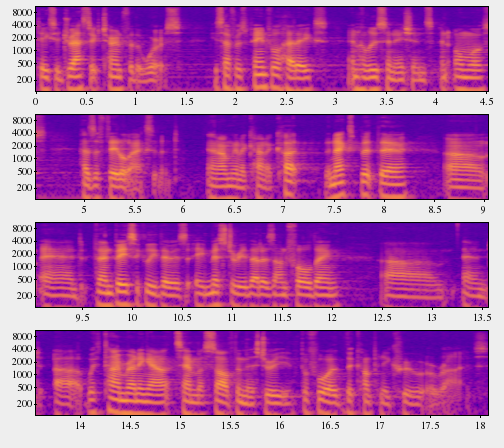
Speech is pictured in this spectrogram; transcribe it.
takes a drastic turn for the worse. He suffers painful headaches and hallucinations, and almost has a fatal accident. And I'm going to kind of cut the next bit there, um, and then basically there's a mystery that is unfolding. Um, and uh, with time running out, Sam must solve the mystery before the company crew arrives.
